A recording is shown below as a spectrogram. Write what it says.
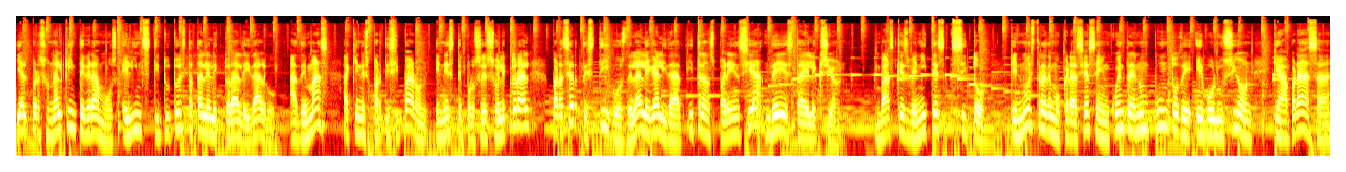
y al personal que integramos el Instituto Estatal Electoral de Hidalgo, además a quienes participaron en este proceso electoral para ser testigos de la legalidad y transparencia de esta elección. Vázquez Benítez citó que nuestra democracia se encuentra en un punto de evolución que abraza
